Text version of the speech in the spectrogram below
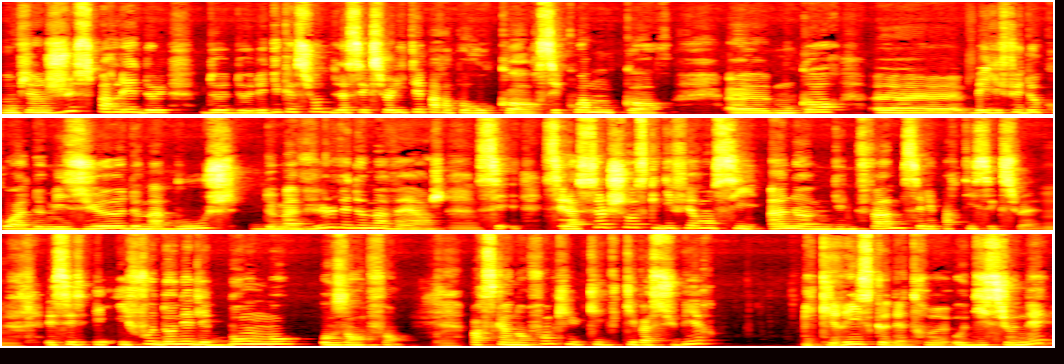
On vient juste parler de, de, de l'éducation de la sexualité par rapport au corps. C'est quoi mon corps? Euh, Mon corps, euh, ben, il est fait de quoi? De mes yeux, de ma bouche, de ma vulve et de ma verge. Mmh. C'est la seule chose qui différencie un homme d'une femme, c'est les parties sexuelles. Mmh. Et il faut donner les bons mots aux enfants. Parce qu'un enfant qui, va subir et qui risque d'être auditionné.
